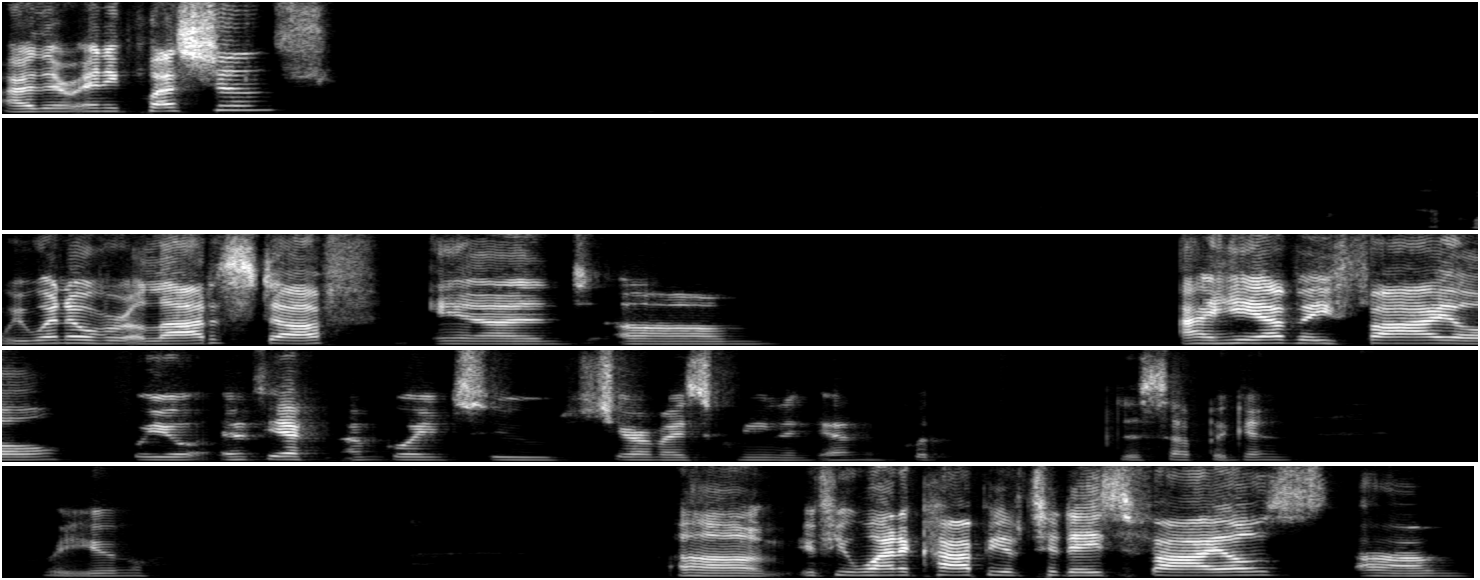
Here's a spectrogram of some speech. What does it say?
are there any questions? We went over a lot of stuff and um, I have a file for you. In fact, I'm going to share my screen again and put this up again for you. Um, if you want a copy of today's files, um,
